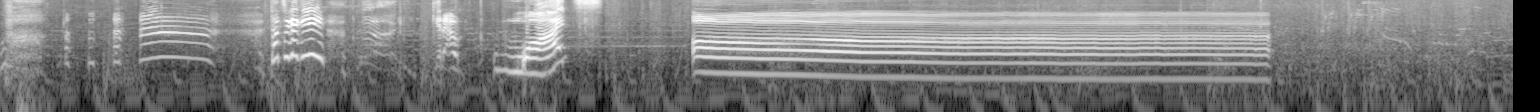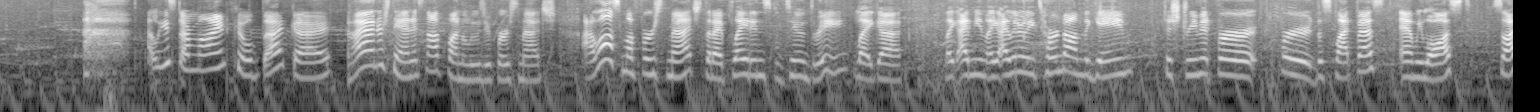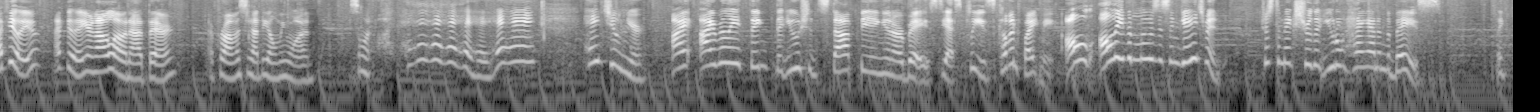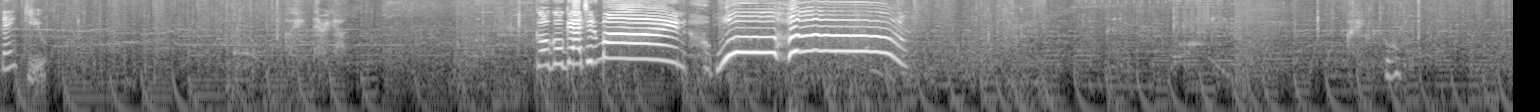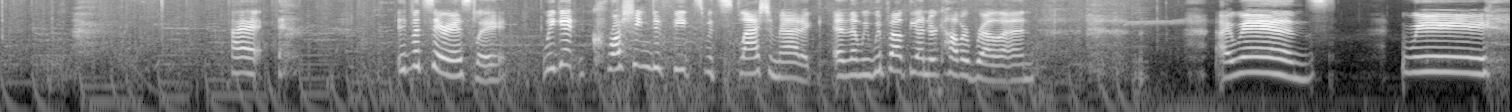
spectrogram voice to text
Tatsugeki! Get out! What? Uh... At least our mind killed that guy. And I understand it's not fun to lose your first match. I lost my first match that I played in Splatoon 3. Like, uh, like I mean, like I literally turned on the game to stream it for for the Splatfest, and we lost. So I feel you. I feel you. You're not alone out there. I promise you're not the only one. Someone, oh, hey, hey, hey, hey, hey, hey, hey. Hey, Junior, I, I really think that you should stop being in our base. Yes, please, come and fight me. I'll, I'll even lose this engagement just to make sure that you don't hang out in the base. Like, thank you. Go, go, gadget mine! Woohoo! Okay. I... But seriously, we get crushing defeats with Splash-O-Matic, and then we whip out the Undercover Brella, and... I wins! We...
